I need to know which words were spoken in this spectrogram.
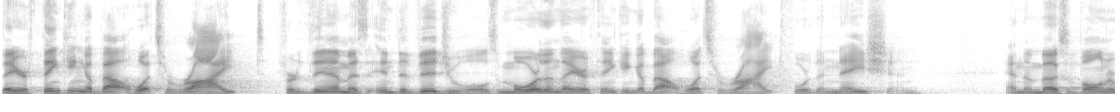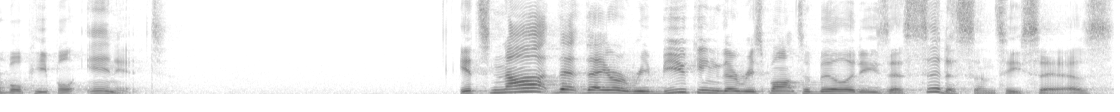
They are thinking about what's right for them as individuals more than they are thinking about what's right for the nation and the most vulnerable people in it. It's not that they are rebuking their responsibilities as citizens, he says.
